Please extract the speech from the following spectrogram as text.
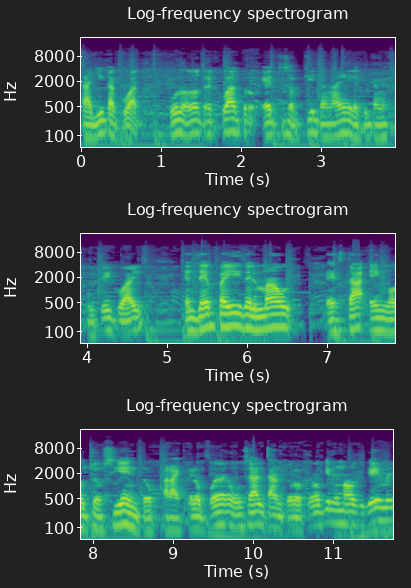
rayita 4 1 2 3 4 estos se quitan ahí le quitan este puntico ahí. El DPI del mouse está en 800 para que lo puedan usar tanto los que no tienen mouse gamer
